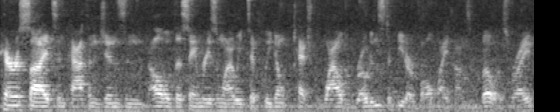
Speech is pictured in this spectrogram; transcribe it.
parasites and pathogens and all of the same reason why we typically don't catch wild rodents to feed our ball pythons and boas, right?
